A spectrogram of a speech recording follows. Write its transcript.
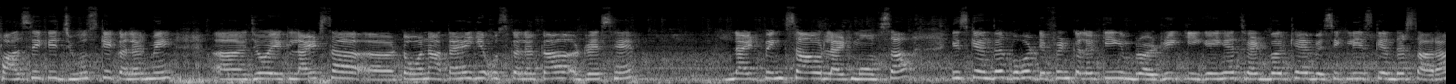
फालसे के जूस के कलर में जो एक लाइट सा टोन आता है, ये उस कलर का ड्रेस है। लाइट पिंक सा और लाइट मोव सा। इसके अंदर बहुत डिफरेंट कलर की एम्ब्रॉयडरी की गई है। थ्रेड वर्क है बेसिकली इसके अंदर सारा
